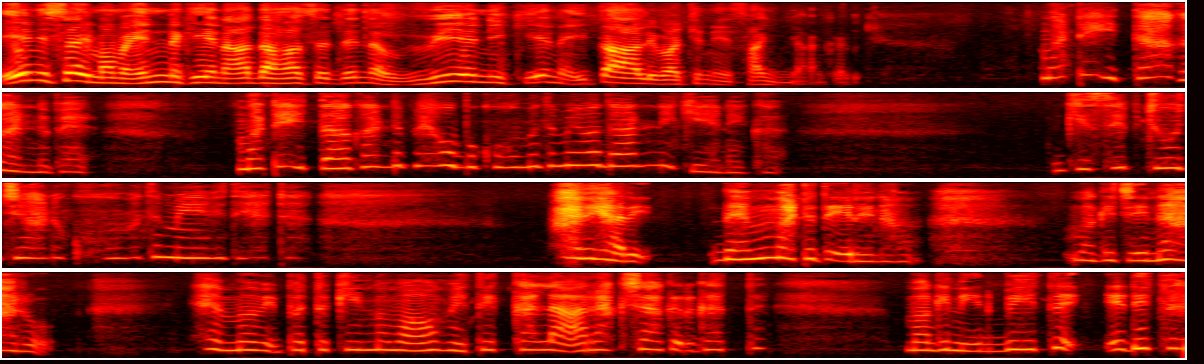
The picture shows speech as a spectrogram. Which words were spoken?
ඒ නිසයි මම එන්න කියන අදහස දෙන්න වියනි කියන ඉතාලි වචනය සංඥා කළ. මට හිතාගන්න බෑ. මට හිතාගන්න බෑ ඔබ කොහොමද මේවා දන්නේ කියන එක. ගිසෙප් ජෝජයාන කොහොමද මේ විදිහට හරි හරි දැම් මට තේරෙනවා. මගේ ජෙනාරෝ හැම විපතකින්ම මව මෙතෙක් කල්ල ආරක්ෂා කරගත්ත මගේ නිර්බීත එඩිතර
